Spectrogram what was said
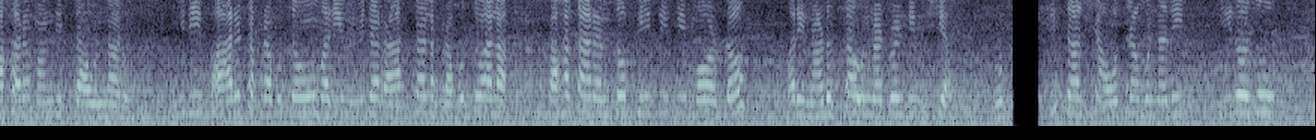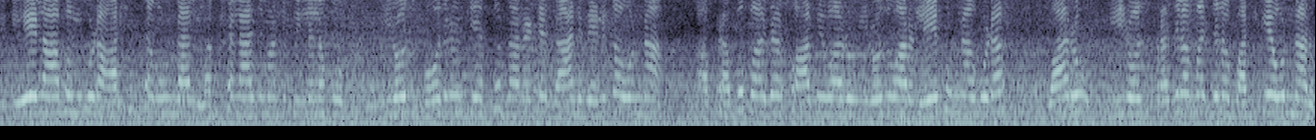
ఆహారం అందిస్తూ ఉన్నారు. ఇది భారత ప్రభుత్వం మరియు వివిధ రాష్ట్రాల ప్రభుత్వాల సహకారంతో పీపీపీ మోడ్లో మరి నడుస్తూ ఉన్నటువంటి విషయం. గుర్తించాల్సిన అవసరం ఉన్నది. ఈరోజు ఏ లాభం కూడా ఆశించకుండా లక్షలాది మంది పిల్లలకు ఈరోజు బోధనం చేస్తున్నారంటే దాని వెనుక ఉన్న ఆ ప్రభుపాద స్వామి వారు ఈరోజు వారు లేకున్నా కూడా వారు ఈరోజు ప్రజల మధ్యలో బతికే ఉన్నారు.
